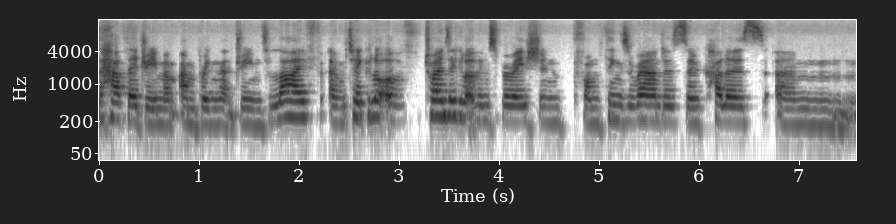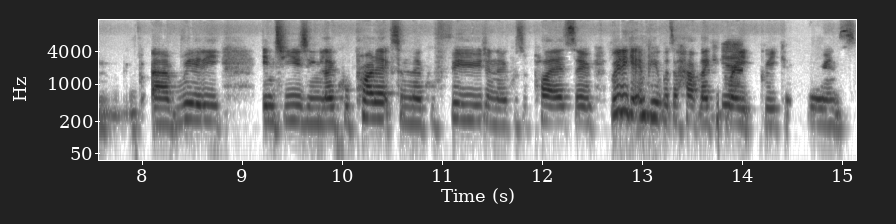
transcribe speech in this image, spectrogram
to have their dream and, and, bring that dream to life. And we take a lot of try and take a lot of inspiration from things around us, so colours, um, uh, really into using local products and local food and local suppliers. So really getting people to have like a yeah. great Greek experience.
